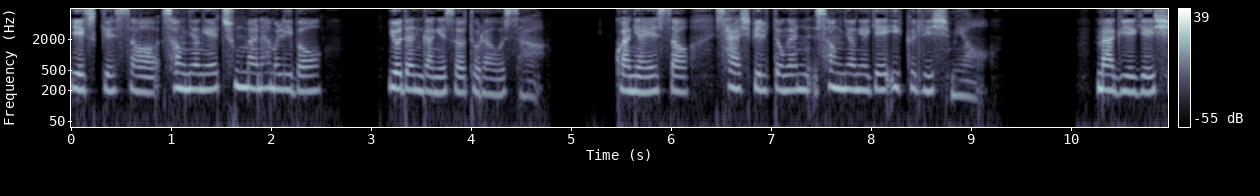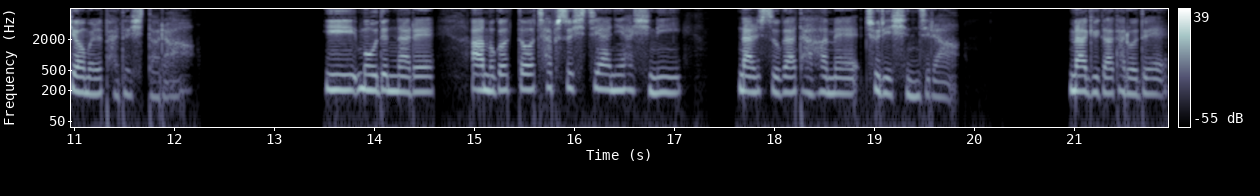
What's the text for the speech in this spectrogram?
예수께서 성령의 충만함을 입어 요단강에서 돌아오사 광야에서 40일 동안 성령에게 이끌리시며 마귀에게 시험을 받으시더라. 이 모든 날에 아무것도 잡수시지 아니하시니 날수가 다함에 줄이신지라. 마귀가 가로되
